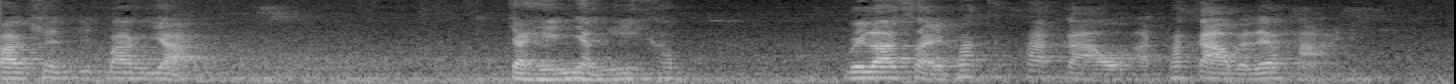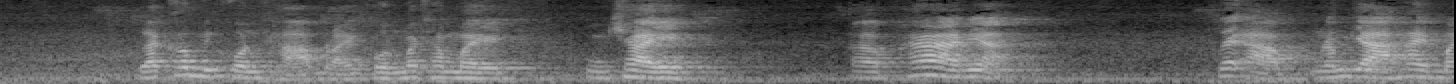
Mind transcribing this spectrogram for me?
บางชนิดบางอย่าง จะเห็นอย่างนี้ครับ เวลาใส่ผ้าผ้ากาว อัดผ้ากาวไปแล้วหาย แล้วก็มีคนถามหลายคนว่าทำไมลุงชัย ผ้าเนี่ยได้อาบน้ำยาให้ไหม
